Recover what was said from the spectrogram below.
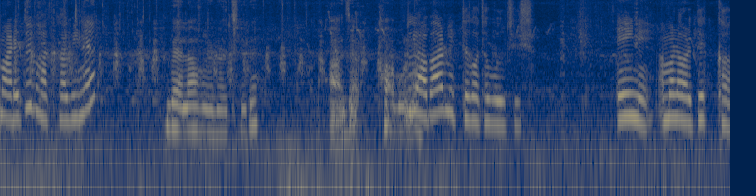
মারে তুই ভাত খাবি না? বেলা হয়ে গেছে রে। আজ আর খাব তুই না। আবার মিথ্যে কথা বলছিস। এই নে আমার অর্ধেক খা।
